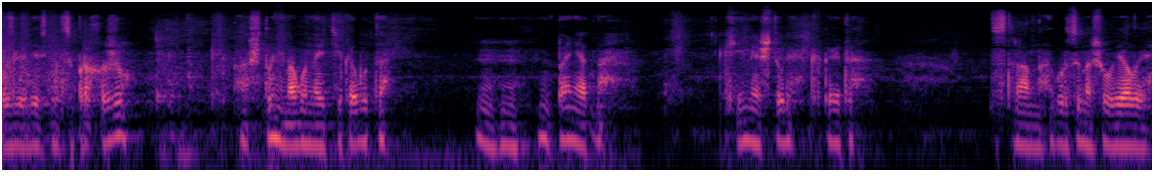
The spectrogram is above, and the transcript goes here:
возле лестницы прохожу. А что не могу найти, как будто... Угу, понятно. Химия, что ли, какая-то. Странно. Огурцы нашел вялые.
